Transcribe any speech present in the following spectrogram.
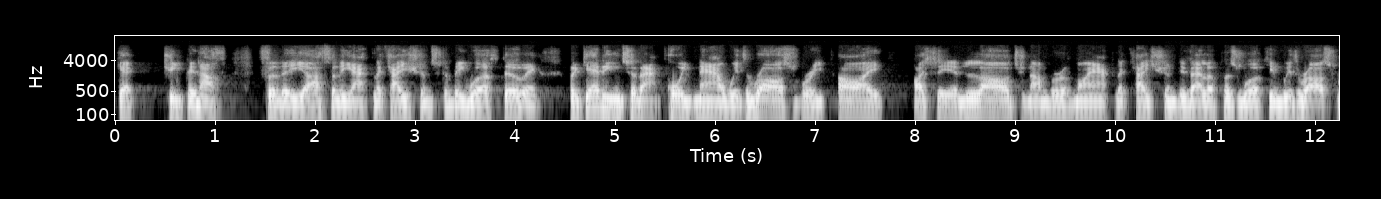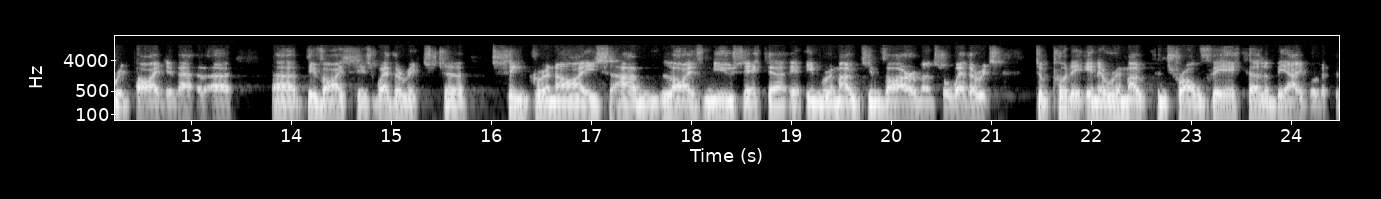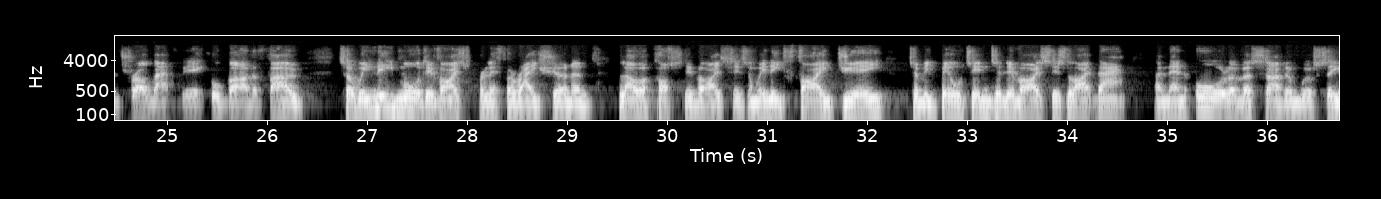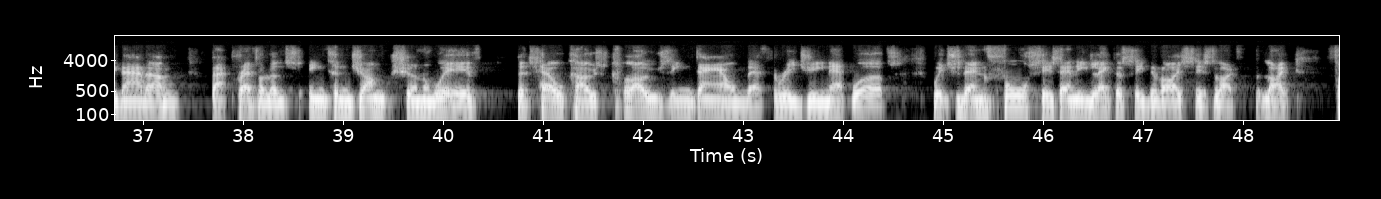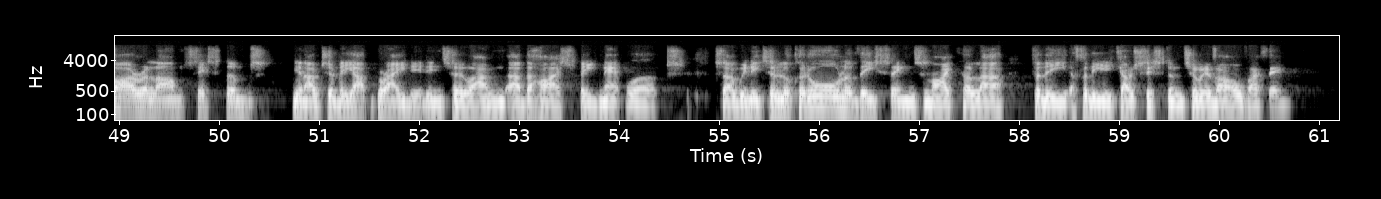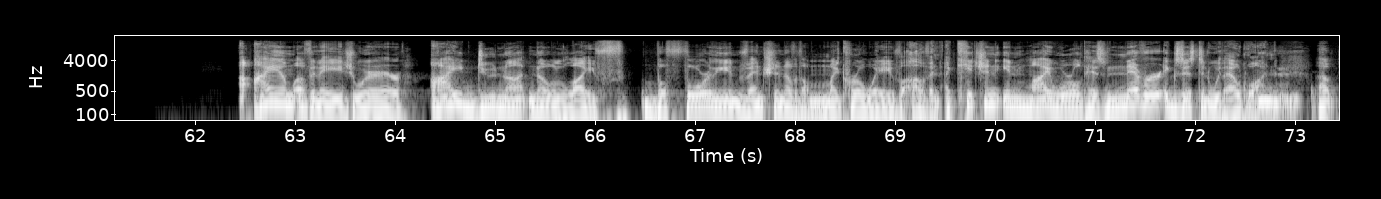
get cheap enough for the uh, for the applications to be worth doing. But getting to that point now with Raspberry Pi, I see a large number of my application developers working with Raspberry Pi de- uh, uh, devices, whether it's to synchronize um, live music uh, in remote environments or whether it's to put it in a remote control vehicle and be able to control that vehicle by the phone. So we need more device proliferation and lower cost devices, and we need 5G to be built into devices like that. And then all of a sudden, we'll see that um, that prevalence in conjunction with the telcos closing down their 3G networks which then forces any legacy devices like like fire alarm systems, you know, to be upgraded into um, uh, the higher speed networks. So we need to look at all of these things, Michael, uh, for the for the ecosystem to evolve. I think. I am of an age where I do not know life before the invention of the microwave oven. A kitchen in my world has never existed without one. Uh,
